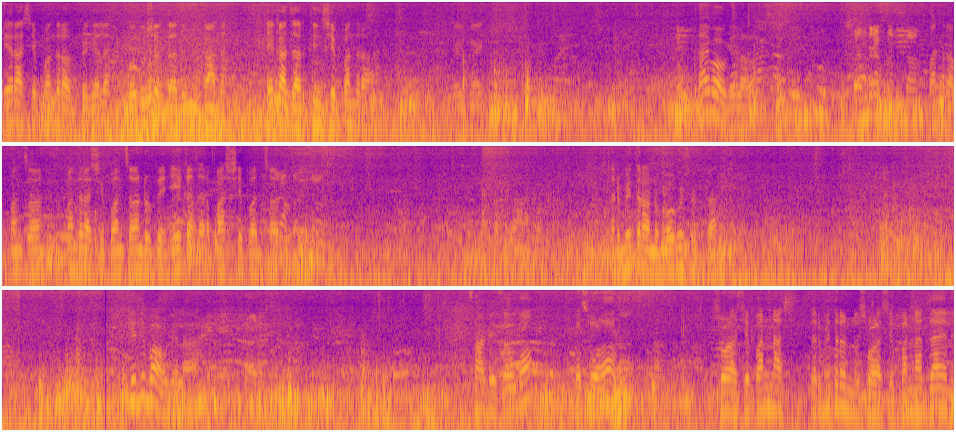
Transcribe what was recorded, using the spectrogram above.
तेराशे पंधरा रुपये गेला. बघू शकता तुम्ही कांदा. एक हजार तीनशे पंधरा. काय भाव गेला पंधरा पंचावन्न पंधरा पंचावन्न पंधराशे पंचावन्न रुपये एक हजार पाचशे पंचावन्न रुपये. तर मित्रांनो बघू शकता. किती भाव गेला? साडे चौदा? का सोळा? सोळाशे पन्नास. तर मित्रांनो सोळाशे पन्नास जायला.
